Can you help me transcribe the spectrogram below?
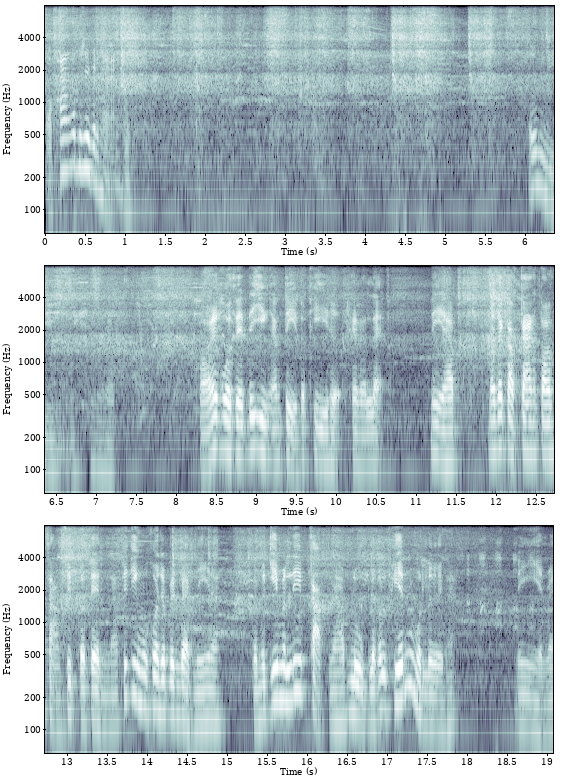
ออกข้างก็ไม่ใช่ปัญหาครับอืมขอให้โคเซตได้ยิงอันตีสักทีเถอะแค่นั้นแหละ นี่ครับ มันจะกลับกลางตอนสามสิบเปอร์เซ็นต์นะที่จริงมันควรจะเป็นแบบนี้นะ แต่เมื่อกี้มันรีบกลับนะครับลูปแล้วก็เพี้ยนไปหมดเลยนะ นี่เห็นไหม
